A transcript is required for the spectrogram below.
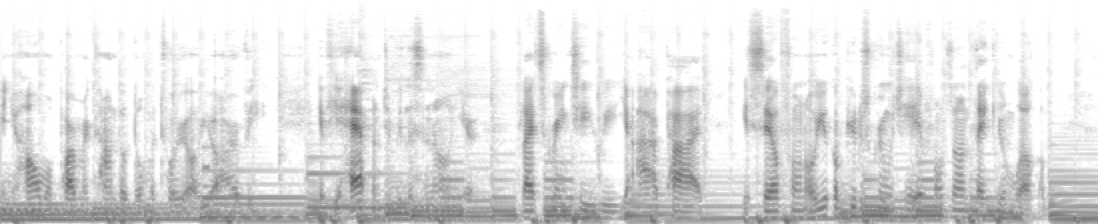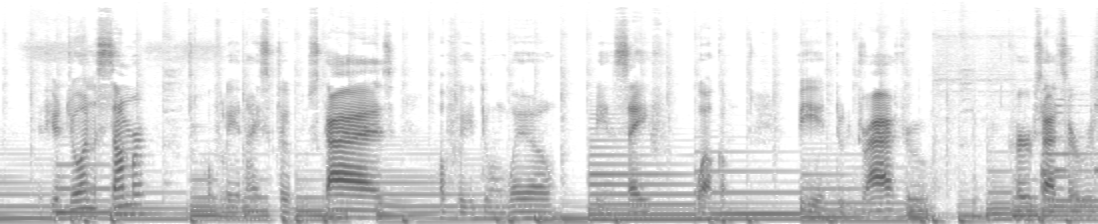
in your home, apartment, condo, dormitory, or your RV. If you happen to be listening on your flat screen TV, your iPod, your cell phone, or your computer screen with your headphones on, thank you and welcome. If you're enjoying the summer, hopefully a nice clear blue skies, hopefully you're doing well, being safe, welcome. Be it through the drive through curbside service,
